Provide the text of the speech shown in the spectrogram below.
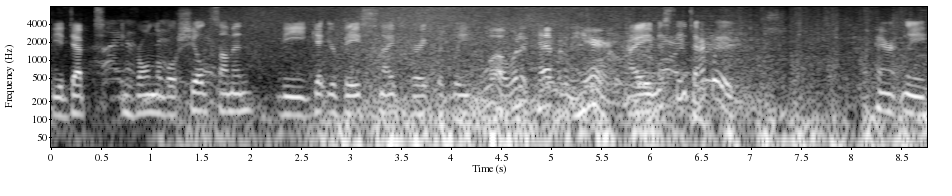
the Adept Invulnerable Shield Summon. The Get Your Base Sniped very quickly. Whoa, what is happening here? I missed the attack wave. Apparently.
